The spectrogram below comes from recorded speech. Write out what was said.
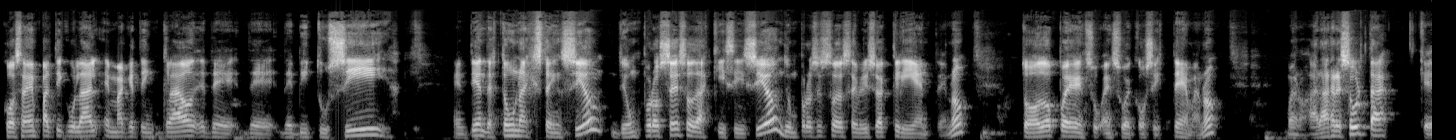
cosas en particular en marketing cloud de, de, de B2C, ¿Entiendes? Esto es una extensión de un proceso de adquisición, de un proceso de servicio al cliente, ¿no? Todo pues en su, en su ecosistema, ¿no? Bueno, ahora resulta que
